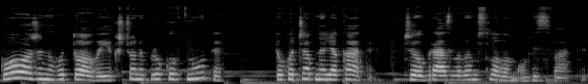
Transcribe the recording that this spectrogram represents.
Кожен готовий, якщо не проковтнути, то хоча б налякати чи образливим словом обізвати.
